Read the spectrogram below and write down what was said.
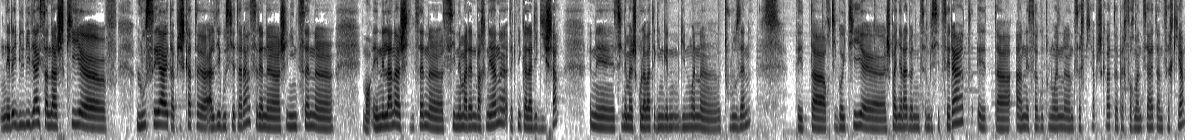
Nire bilbidea izan da aski uh, luzea eta pixkat uh, aldi guzietara, zeren hasi uh, nintzen, uh, bon, ene hasi nintzen uh, zinemaren bahnean, teknikalari gisa, ene zinema eskola bat egin ginuen uh, Toulouzen, eta hortik goiti uh, Espainiara duen nintzen bizitzerat, eta han ezagutu nuen antzerkia, pixkat, performantzia eta antzerkia.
